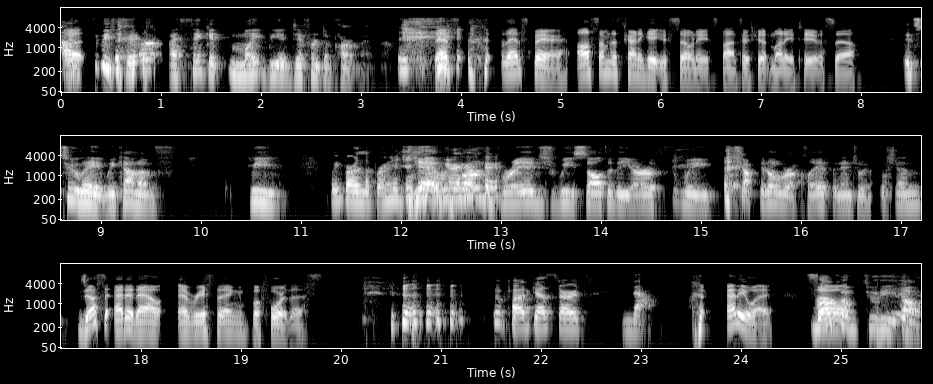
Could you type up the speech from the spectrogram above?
I, Uh, to be fair, I think it might be a different department. That's that's fair. Also, I'm just trying to get you Sony sponsorship money too. So It's too late. We kind of we we burned the bridge. it's yeah we burned the bridge. We salted the earth. We chucked it over a cliff and into an ocean. just edit out everything before this. the podcast starts now. Anyway, so Welcome to the oh.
